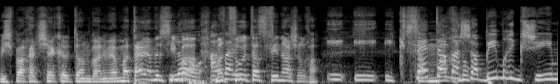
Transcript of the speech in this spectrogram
משפחת שקלטון, ואני אומר, מתי המסיבה? לא, אבל- מצאו את הספינה שלך. היא- הקצית שמחנו- משאבים רגשיים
